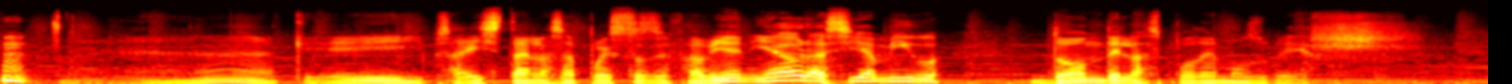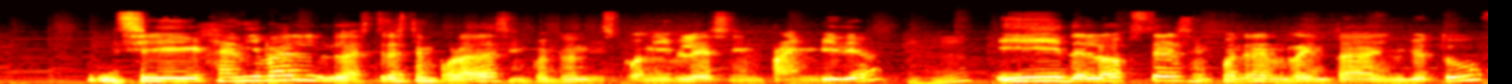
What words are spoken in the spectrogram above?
Ah, ok, pues ahí están las apuestas de Fabián. Y ahora sí, amigo, ¿dónde las podemos ver? Sí, Hannibal, las tres temporadas se encuentran disponibles en Prime Video. Y The Lobster se encuentra en renta en YouTube,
